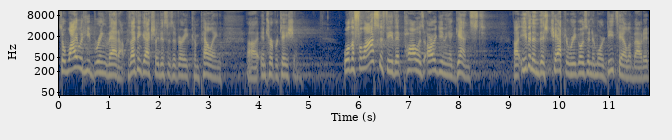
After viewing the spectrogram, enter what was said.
So, why would he bring that up? Because I think actually this is a very compelling uh, interpretation. Well, the philosophy that Paul is arguing against, uh, even in this chapter where he goes into more detail about it,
